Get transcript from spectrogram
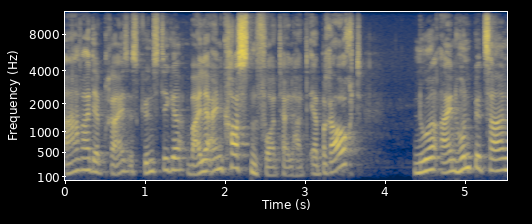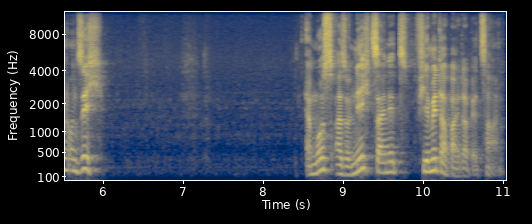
aber der Preis ist günstiger, weil er einen Kostenvorteil hat. Er braucht nur einen Hund bezahlen und sich. Er muss also nicht seine vier Mitarbeiter bezahlen.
